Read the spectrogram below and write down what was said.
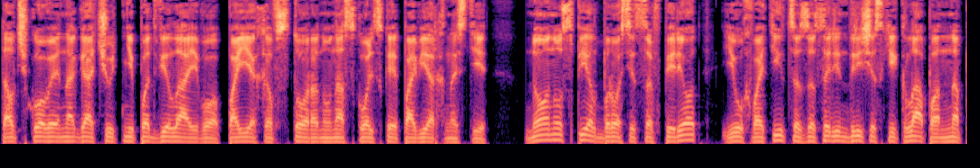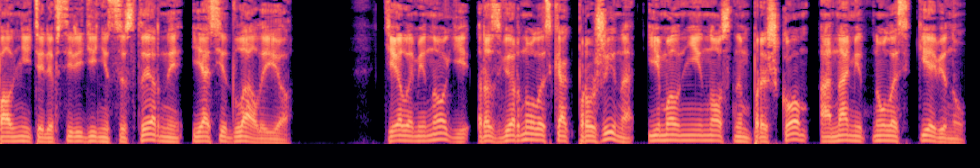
толчковая нога чуть не подвела его, поехав в сторону на скользкой поверхности — но он успел броситься вперед и ухватиться за цилиндрический клапан наполнителя в середине цистерны и оседлал ее. Тело Миноги развернулось как пружина, и молниеносным прыжком она метнулась к Кевину.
